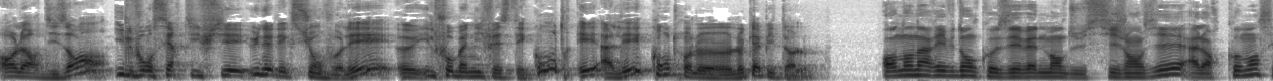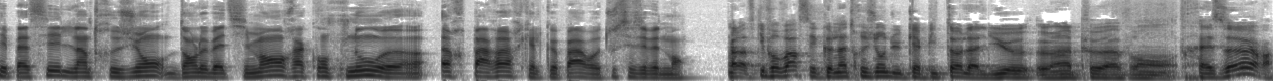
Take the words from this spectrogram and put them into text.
en leur disant ils vont certifier une élection volée, euh, il faut manifester contre et aller contre le, Capitole. On en arrive donc aux événements du 6 janvier. Alors comment s'est passée l'intrusion dans le bâtiment? Raconte-nous euh, heure par heure quelque part tous ces événements. Alors, ce qu'il faut voir, c'est que l'intrusion du Capitole a lieu euh, un peu avant 13 heures.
